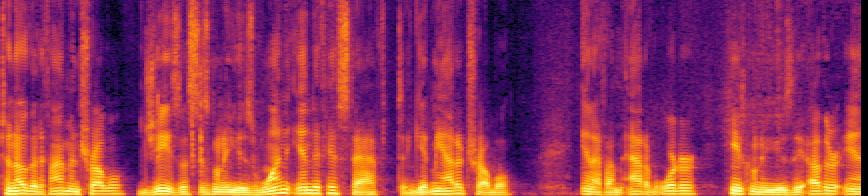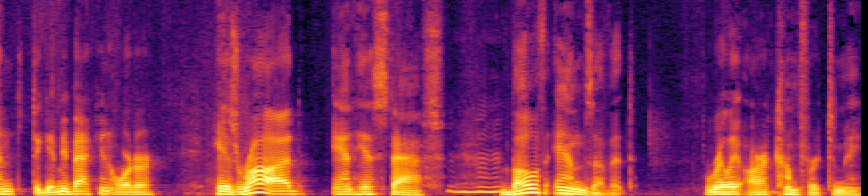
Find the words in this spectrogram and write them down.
to know that if I'm in trouble, Jesus is going to use one end of his staff to get me out of trouble. And if I'm out of order, he's going to use the other end to get me back in order. His rod and his staff, mm-hmm. both ends of it, really are a comfort to me.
